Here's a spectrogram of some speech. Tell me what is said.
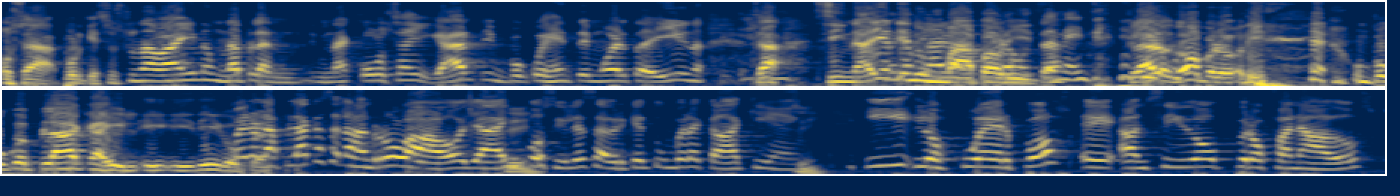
O sea, porque eso es una vaina, una plan, una cosa gigante, un poco de gente muerta ahí. una- o sea, si nadie Bueno, tiene un mapa un ahorita. Claro, no, pero un poco de placas y, y- y digo. Bueno, pero- las placas se las han robado, ya es Sí. imposible saber qué tumba era cada quien. Sí. Y los cuerpos eh, han sido profanados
